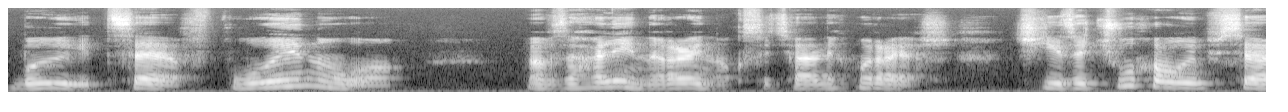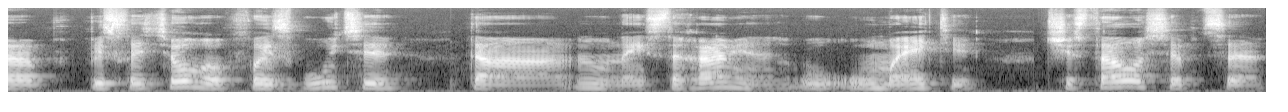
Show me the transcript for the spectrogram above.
би це вплинуло взагалі на ринок соціальних мереж. Чи зачухалися після цього в Фейсбуці та ну, на інстаграмі у, у меті. Чи сталося б це?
